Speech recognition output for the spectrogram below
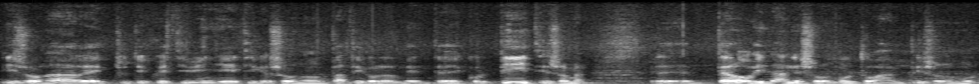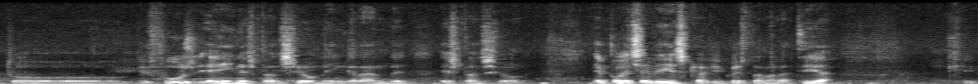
isolare tutti questi vigneti che sono particolarmente colpiti, insomma, eh, però i danni sono molto ampi, sono molto diffusi e in espansione, in grande espansione. E poi c'è l'esca, che è questa malattia che,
